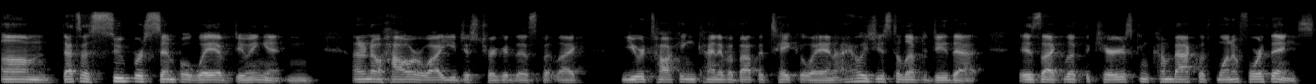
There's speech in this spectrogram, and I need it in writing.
Um, that's a super simple way of doing it, and I don't know how or why you just triggered this, but like you were talking kind of about the takeaway, and I always used to love to do that is like, look, the carriers can come back with one of four things.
